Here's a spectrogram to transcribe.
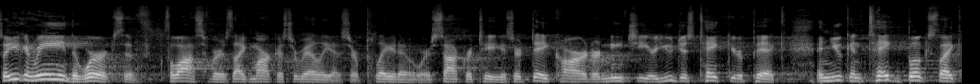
So you can read the works of philosophers like Marcus Aurelius or Plato or Socrates or Descartes or Nietzsche, or you just take your pick. And you can take books like,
